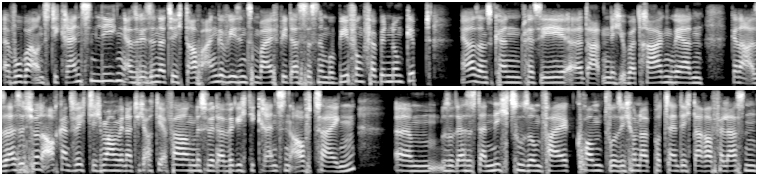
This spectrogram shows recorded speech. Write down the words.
äh, wo bei uns die Grenzen liegen. Also wir sind natürlich darauf angewiesen, zum Beispiel, dass es eine Mobilfunkverbindung gibt. Ja, sonst können per se äh, Daten nicht übertragen werden. Genau, also das ist schon auch ganz wichtig. Machen wir natürlich auch die Erfahrung, dass wir da wirklich die Grenzen aufzeigen ähm, so dass es dann nicht zu so einem Fall kommt, wo sich hundertprozentig darauf verlassen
